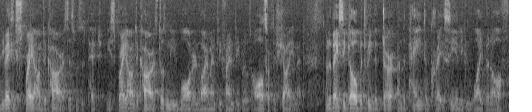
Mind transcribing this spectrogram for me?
And you basically spray it onto cars. This was his pitch. You spray it onto cars. Doesn't need water. Environmentally friendly, but it was all sorts of shite in it. And it basically go between the dirt and the paint and create a seal, and you can wipe it off.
